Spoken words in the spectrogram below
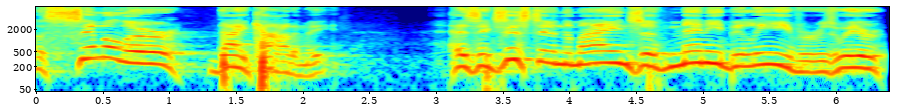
A similar dichotomy has existed in the minds of many believers. We're,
